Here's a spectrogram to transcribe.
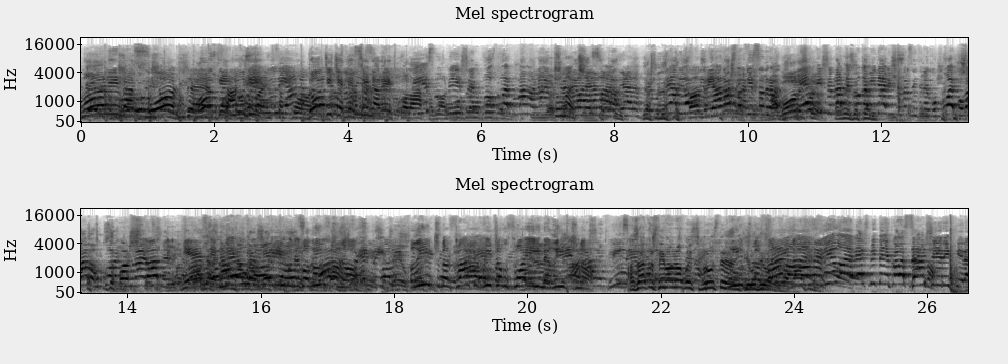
Molim vas, Bože, Ok, ljudi, doći ćete svi na red polako, molim. Piše, po vama? Ja se ne... Pa Adriana, što ti sad radiš? Govorite. Ne piše, brate, koga vi najviše mrzite, nego ko je po vama, u kojoj najviše... Jeste najobraženiji nego lično. Lično, svaka priča u svoje ime, lično. A zato što ima mnogo isfrustriranih ljudi ovdje. Bilo je već pitanje ko vas najviše iritira.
